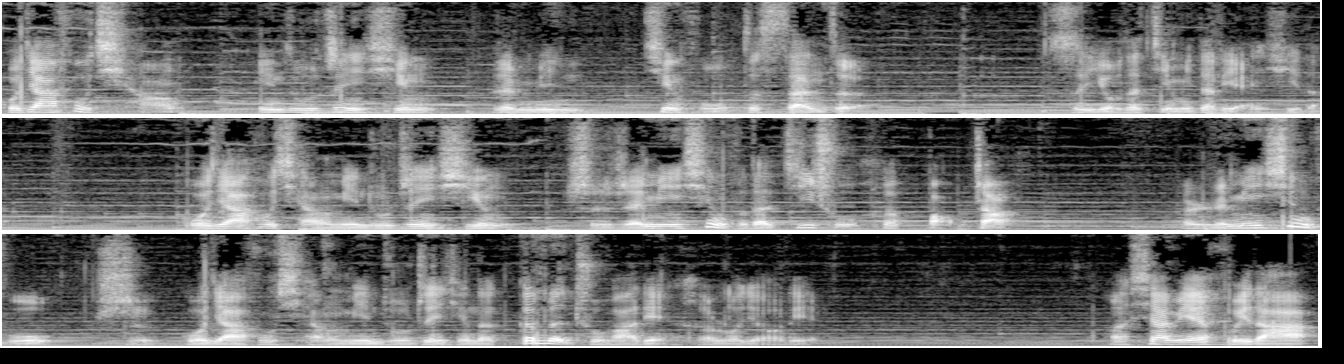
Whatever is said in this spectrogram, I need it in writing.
国家富强、民族振兴、人民幸福，这三者是有着紧密的联系的。国家富强、民族振兴是人民幸福的基础和保障，而人民幸福是国家富强、民族振兴的根本出发点和落脚点。啊，下面回答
